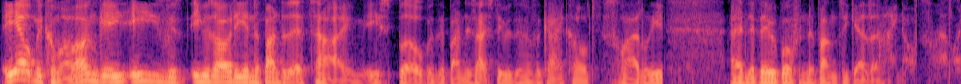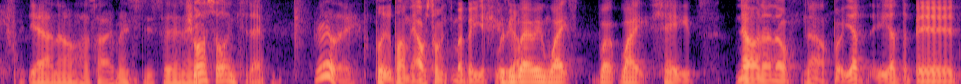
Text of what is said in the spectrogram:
he helped me come along. He, he was he was already in the band at the time. He split up with the band. He's actually with another guy called Swadley, and they were both in the band together. I know. Yeah, I know. That's why I mentioned his surname. Sure, I saw him today. Really? Completely blanked me. I was talking to my big issue. Was he guy. wearing white white, shades? No, no, no, No. But he had he had the beard.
